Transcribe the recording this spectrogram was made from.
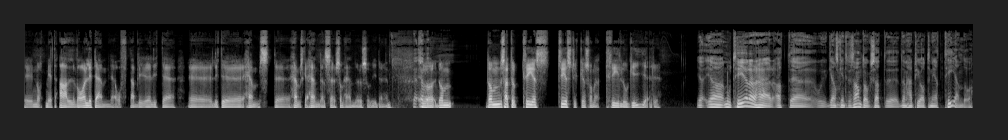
eh, något med ett allvarligt ämne. Ofta blir det lite, eh, lite hemskt, eh, hemska händelser som händer och så vidare. Ja, så bara... de, de satte upp tre, tre stycken sådana trilogier. Jag, jag noterar här att, eh, ganska intressant också, att eh, den här teatern i Aten då,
